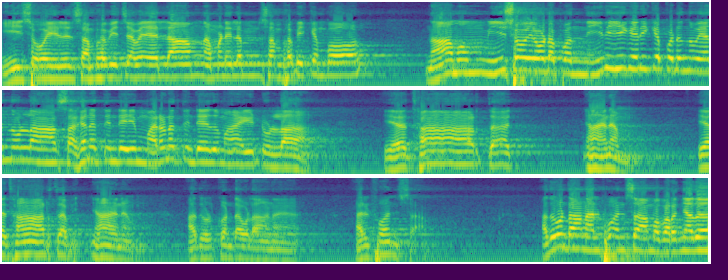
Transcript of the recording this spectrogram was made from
ഈശോയിൽ സംഭവിച്ചവയെല്ലാം നമ്മളിലും സംഭവിക്കുമ്പോൾ നാമും ഈശോയോടൊപ്പം നീതീകരിക്കപ്പെടുന്നു എന്നുള്ള ആ സഹനത്തിന്റെയും മരണത്തിന്റെതുമായിട്ടുള്ള യഥാർത്ഥ ജ്ഞാനം യഥാർത്ഥ വിജ്ഞാനം അത് ഉൾക്കൊണ്ടവളാണ് അൽഫോൻസാം. അതുകൊണ്ടാണ് അൽഫോൻസാമ പറഞ്ഞത്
